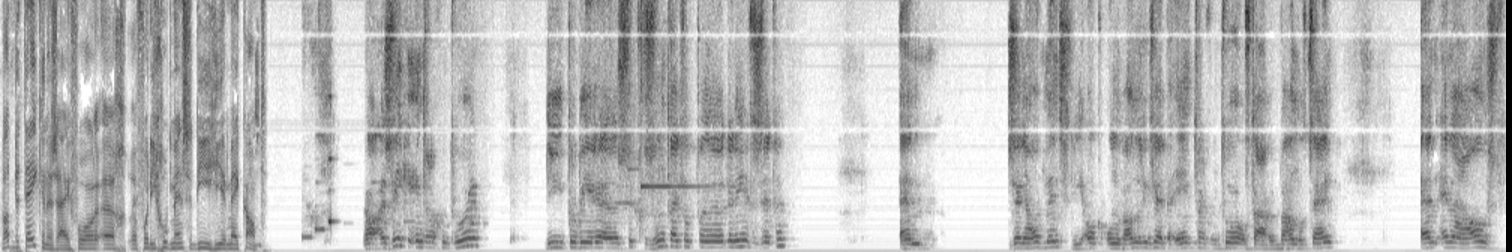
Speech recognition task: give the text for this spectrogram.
wat, betekenen zij voor, uh, voor die groep mensen die hiermee kampt? Nou, zeker Interact Contour die proberen een stuk gezondheid op uh, neer te zetten. En er zijn een hoop mensen die ook onder behandeling zijn bij Intercontour of daar behandeld zijn. En NH Oost,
